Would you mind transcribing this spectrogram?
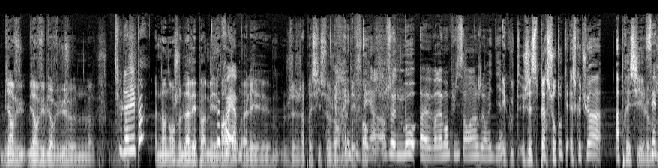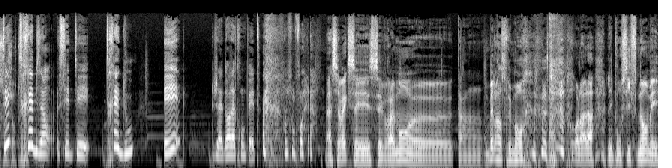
Bien vu, bien vu, bien vu. Je ne Tu l'avais pas Non, non, je ne l'avais pas, mais bravo. J'apprécie ce genre de- d'effort. Écoutez, un jeu de mots euh, vraiment puissant, hein, j'ai envie de dire. Écoute, j'espère surtout que. Est-ce que tu as apprécié le morceau C'était très bien, c'était très doux et j'adore la trompette. voilà. Bah, c'est vrai que c'est c'est vraiment euh, t'as un, un bel instrument. oh là là, les poncifs non, mais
